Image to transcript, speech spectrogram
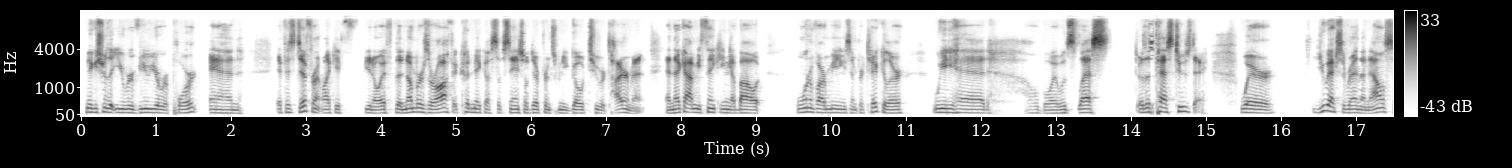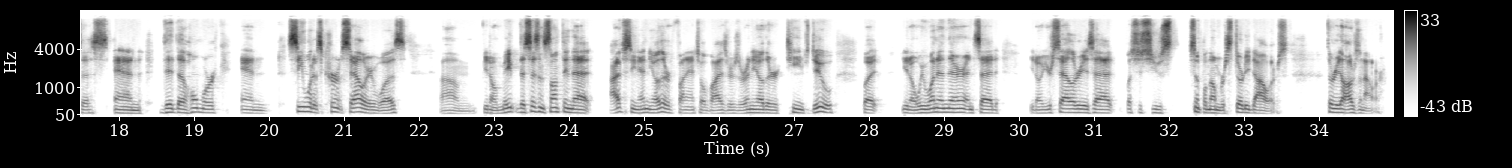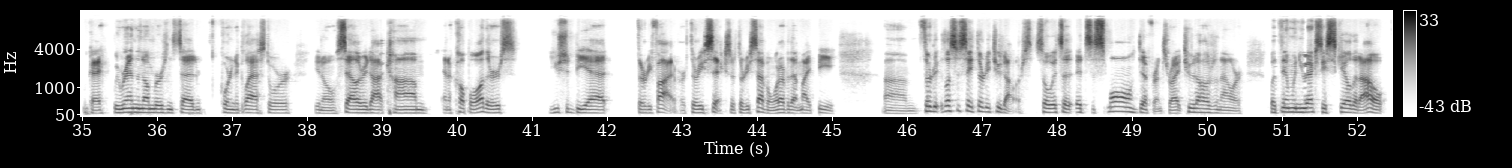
making sure that you review your report and if it's different, like if you know if the numbers are off, it could make a substantial difference when you go to retirement. And that got me thinking about one of our meetings in particular. We had, oh boy, it was last or this past Tuesday, where you actually ran the analysis and did the homework and seeing what his current salary was. Um, you know, maybe this isn't something that I've seen any other financial advisors or any other teams do, but you know, we went in there and said, you know, your salary is at let's just use simple numbers $30 $30 an hour okay? We ran the numbers and said according to glassdoor you know salary.com and a couple others you should be at 35 or 36 or 37 whatever that might be. Um 30 let's just say $32 so it's a it's a small difference right? $2 an hour. But then when you actually scale that out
